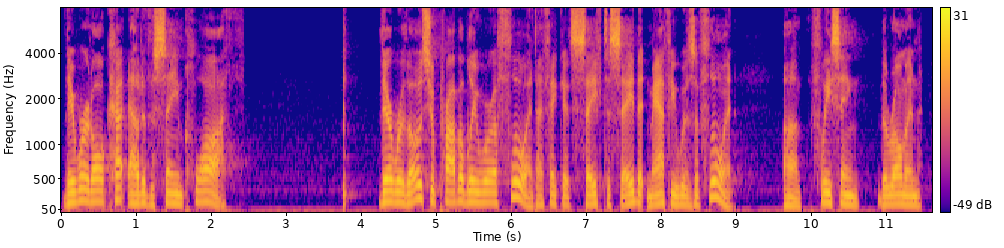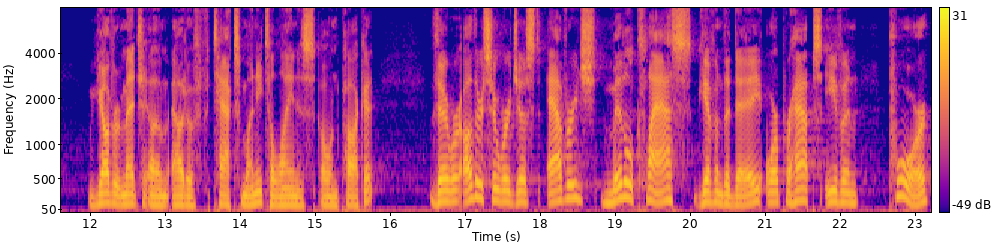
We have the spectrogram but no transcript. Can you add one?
They weren't all cut out of the same cloth. there were those who probably were affluent. I think it's safe to say that Matthew was affluent, um, fleecing the Roman government um, out of tax money to line his own pocket. There were others who were just average middle class given the day, or perhaps even poor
